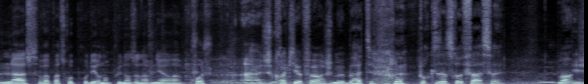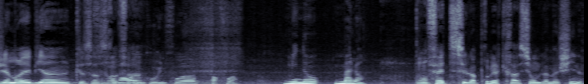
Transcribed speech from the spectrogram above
Là, ça ne va pas se reproduire non plus dans un avenir proche. Ah, je crois qu'il va falloir que je me batte pour que ça se refasse. ouais. Bon, j'aimerais bien que ça se refasse. un coup, une fois, parfois. Minot Malan. En fait, c'est la première création de la machine.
